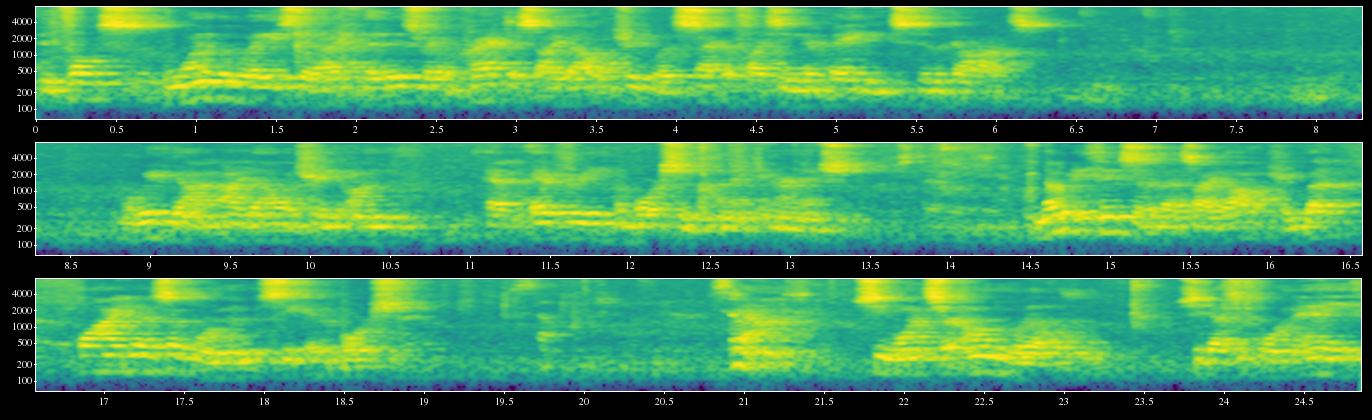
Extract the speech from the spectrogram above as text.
And folks, one of the ways that I, that Israel practiced idolatry was sacrificing their babies to the gods. We've got idolatry on, at every abortion clinic in our nation. Nobody thinks of it as idolatry, but why does a woman seek an abortion? So, Yeah, she wants her own will. She doesn't want any,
